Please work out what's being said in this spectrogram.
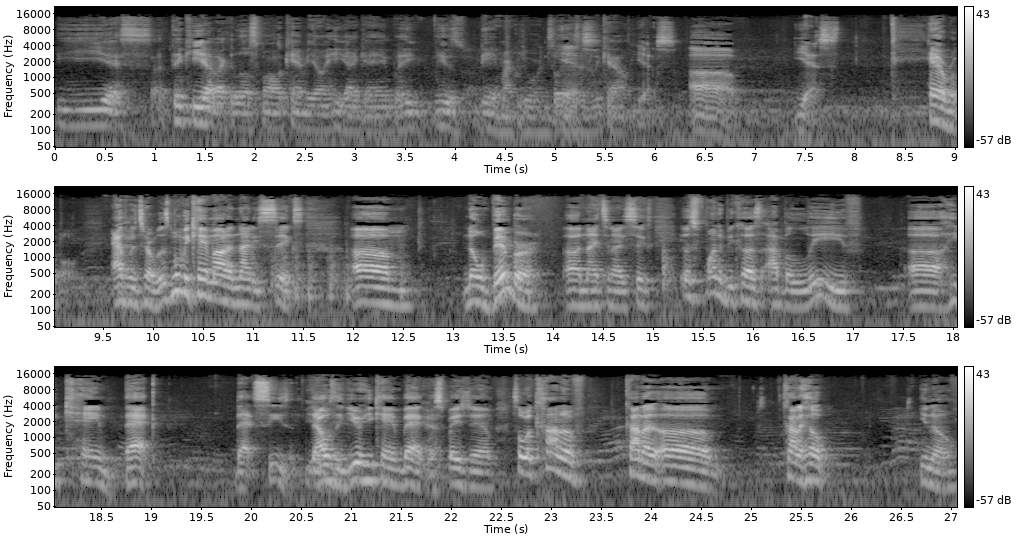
Yes, I think he had like a little small cameo and He Got Game, but he he was being Michael Jordan, so it doesn't really count. Yes. Uh, yes. Terrible. Absolutely terrible. This movie came out in 96. Um, November uh, 1996. It was funny because I believe uh, he came back that season. Yeah. That was the year he came back Yeah. with Space Jam. So it kind of, kind of, uh, kind of helped, you know,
